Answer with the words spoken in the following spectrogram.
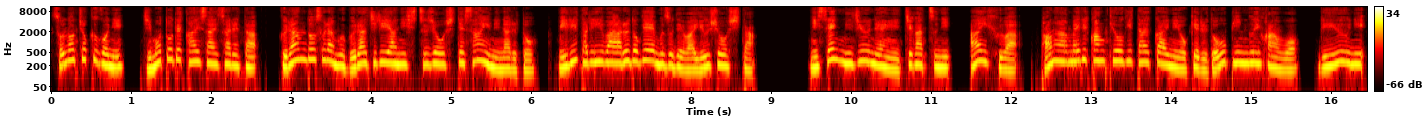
その直後に地元で開催されたグランドスラムブラジリアに出場して3位になると、ミリタリーワールドゲームズでは優勝した。2020年1月に、アイフはパンアメリカン競技大会におけるドーピング違反を理由に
